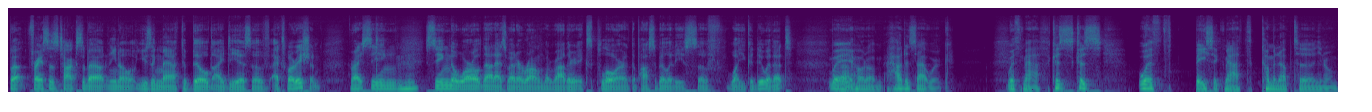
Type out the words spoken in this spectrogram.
But Francis talks about you know using math to build ideas of exploration, right? Seeing seeing the world not as right or wrong, but rather explore the possibilities of what you could do with it. Wait, um, hold on. How does that work with math? Because with basic math coming up to you know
